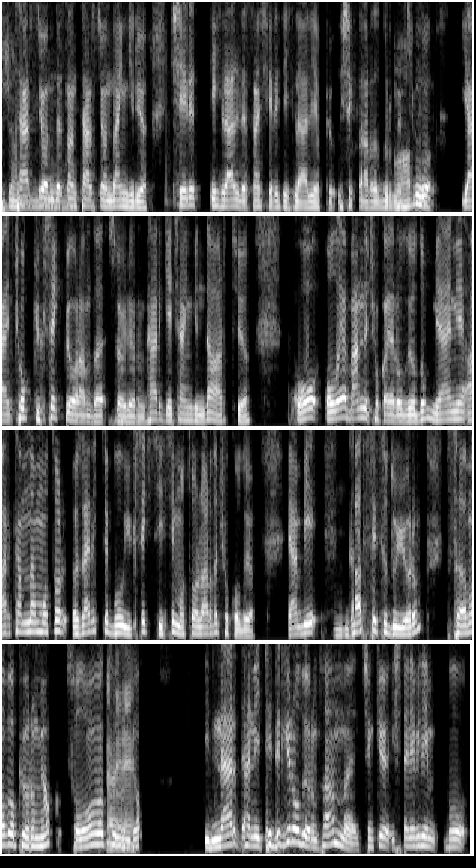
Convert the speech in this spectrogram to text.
canım Ters ya. yön desen ters yönden giriyor. Şerit ihlal desen şerit ihlali yapıyor. Işıklarda durmuyor. Abi. Ki bu yani çok yüksek bir oranda söylüyorum. Her geçen günde artıyor. O olaya ben de çok ayar oluyordum. Yani arkamdan motor özellikle bu yüksek CC motorlarda çok oluyor. Yani bir gaz sesi duyuyorum. Sağıma bakıyorum yok. Soluma bakıyorum Aynen. yok. Nerede hani tedirgin oluyorum tamam mı? Çünkü işte ne bileyim bu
